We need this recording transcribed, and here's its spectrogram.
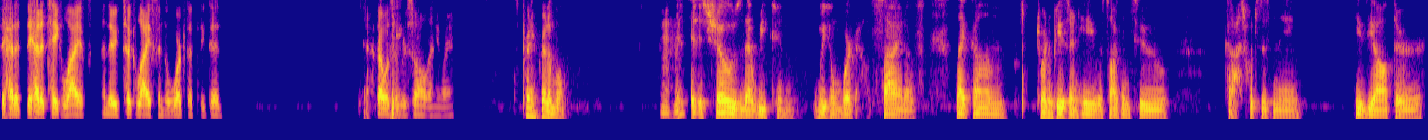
they had to they had to take life, and they took life in the work that they did. Yeah, That was the result, anyway. it's pretty incredible. hmm It, it shows that we can we can work outside of like um Jordan Peterson. He was talking to, gosh, what's his name? He's the author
